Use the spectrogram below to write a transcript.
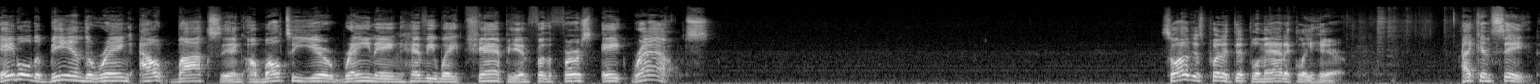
able to be in the ring outboxing a multi year reigning heavyweight champion for the first eight rounds? So I'll just put it diplomatically here. I concede.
